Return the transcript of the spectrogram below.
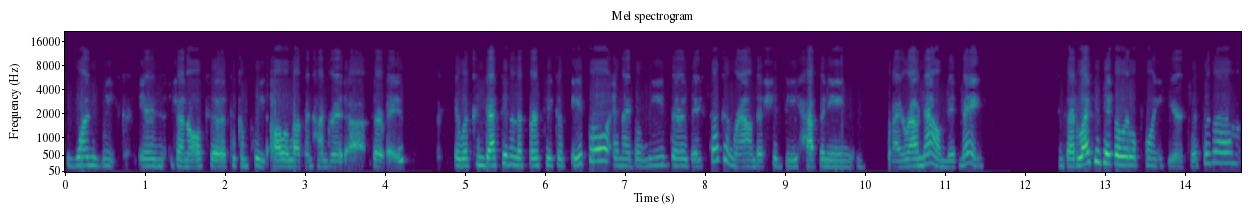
one week in general to, to complete all 1,100 uh, surveys. It was conducted in the first week of April, and I believe there is a second round that should be happening right around now, mid-May. And so I'd like to take a little point here, just as a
